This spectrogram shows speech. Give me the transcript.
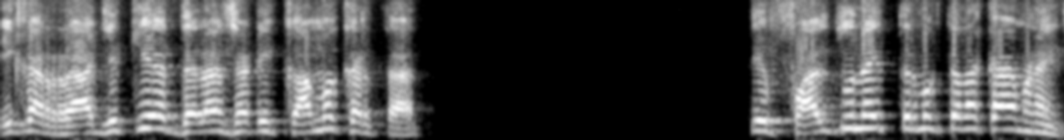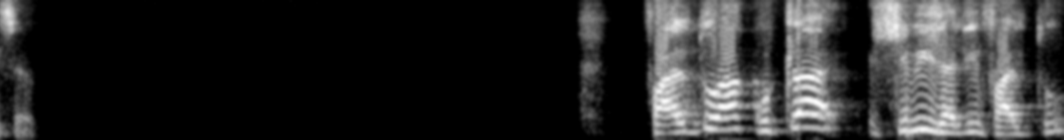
एका राजकीय दलांसाठी कामं करतात ते फालतू नाहीत तर मग त्यांना काय म्हणायचं? फालतू हा कुठला शिवी झाली फालतू?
